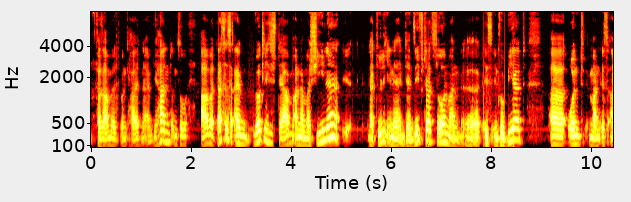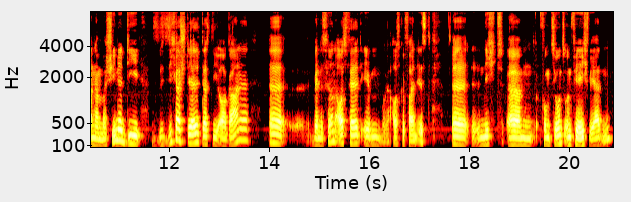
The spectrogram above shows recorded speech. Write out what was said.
versammelt und halten einem die Hand und so. Aber das ist ein wirkliches Sterben an der Maschine, natürlich in der Intensivstation, man äh, ist intubiert äh, und man ist an einer Maschine, die sicherstellt, dass die Organe äh, wenn das Hirn ausfällt eben oder ausgefallen ist, äh, nicht ähm, funktionsunfähig werden.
